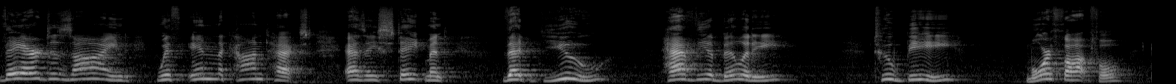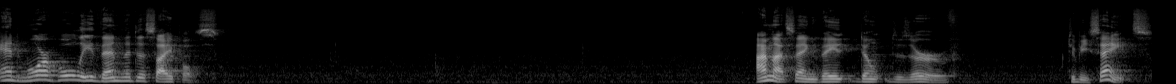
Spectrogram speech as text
They are designed within the context as a statement that you have the ability to be more thoughtful and more holy than the disciples. I'm not saying they don't deserve to be saints.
